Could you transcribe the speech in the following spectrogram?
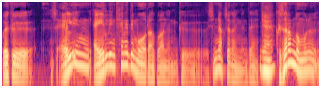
왜 그, 에일린, 에일린 케네디 모어라고 하는 그 심리학자가 있는데 예. 그 사람 논문을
